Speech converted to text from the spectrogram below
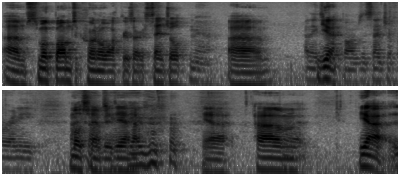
Um, smoke bombs and chrono walkers are essential. Yeah, Um, I think Yeah. smoke bombs essential for any Most champions, yeah. yeah. Um, But- Yeah,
